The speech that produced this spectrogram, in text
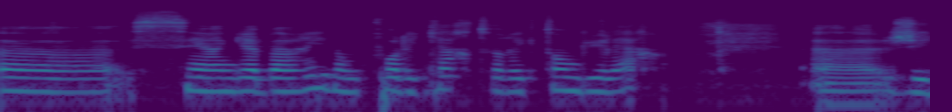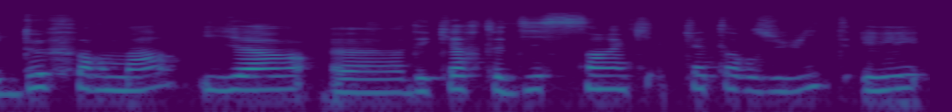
euh, c'est un gabarit donc pour les cartes rectangulaires. Euh, j'ai deux formats. Il y a euh, des cartes 10-5, 14-8 et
